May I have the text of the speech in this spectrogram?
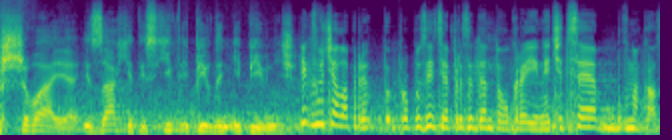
зшиває і захід, і схід, і південь, і північ. Як звучала пр- пропозиція президента України? Чи це був наказ?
